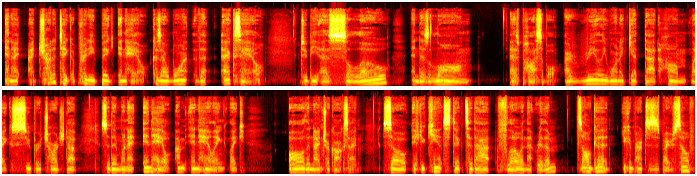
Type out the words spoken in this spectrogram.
And I, I try to take a pretty big inhale because I want the exhale to be as slow and as long as possible. I really want to get that hum like super charged up. So then when I inhale, I'm inhaling like all the nitric oxide. So if you can't stick to that flow and that rhythm, it's all good. You can practice this by yourself.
